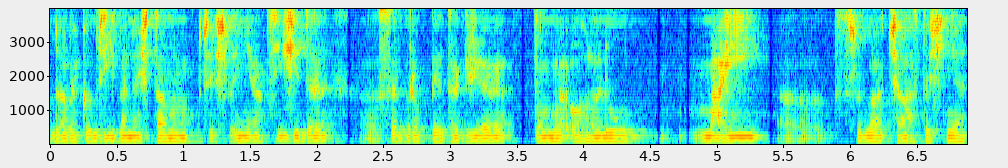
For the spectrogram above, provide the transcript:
daleko dříve, než tam přišli nějací židé eh, z Evropy, takže v tomhle ohledu mají eh, třeba částečně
